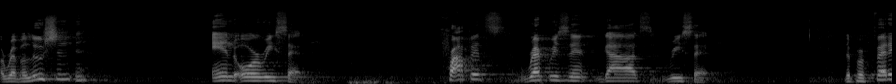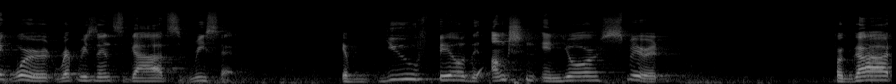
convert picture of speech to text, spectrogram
a revolution and or a reset. Prophets represent God's reset. The prophetic word represents God's reset. If you feel the unction in your spirit for God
